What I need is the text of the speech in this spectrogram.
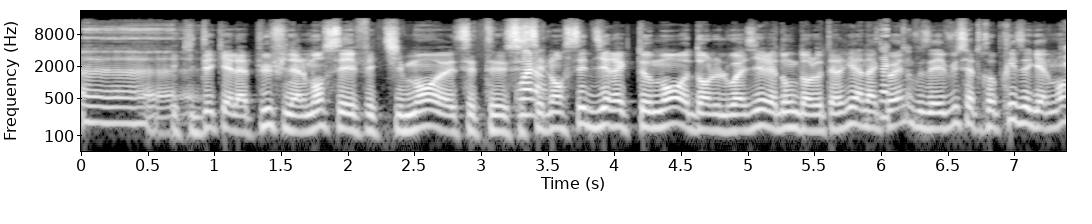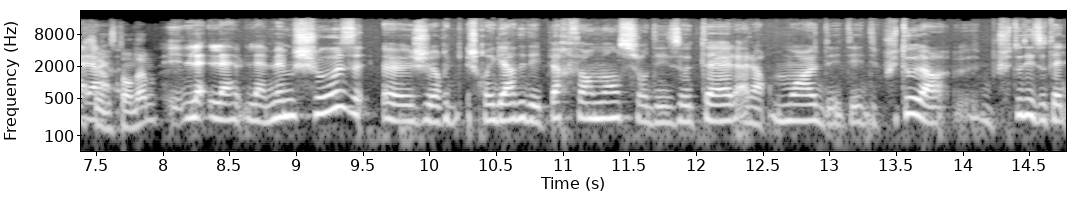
Euh, Et qui, dès qu'elle a pu, finalement, c'est effectivement, euh, c'était- c'est Voilà. s'est lancé directement dans le loisir et donc dans l'hôtellerie. Anna Cohen, Exactement. vous avez vu cette reprise également chez Extendam? La, la- la même chose, euh, je, re- je regardais des performances sur des hôtels, alors moi, des, des- des- plutôt, alors, plutôt des hôtels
